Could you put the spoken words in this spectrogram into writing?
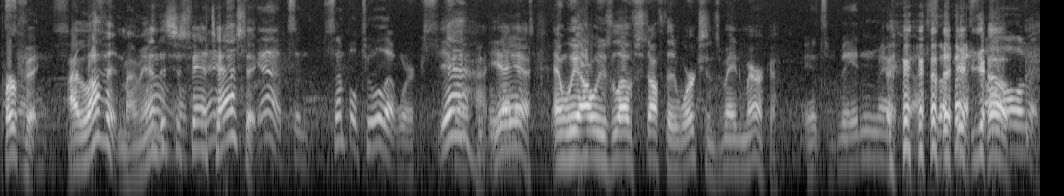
Perfect. So- I love it, my man. Oh, this is fantastic. Yeah, it's a simple tool that works. Yeah, yeah, yeah. it. And we always love stuff that works and it's made in America. It's made in America. So There you go. all of it.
